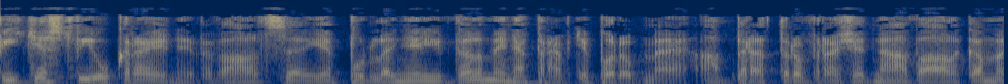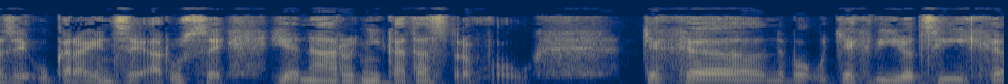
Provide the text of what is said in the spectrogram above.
Vítězství Ukrajiny ve válce je podle něj velmi nepravděpodobné a bratrovražedná válka mezi Ukrajinci a Rusy je národní katastrofou těch, eh, nebo u těch výrocích eh,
